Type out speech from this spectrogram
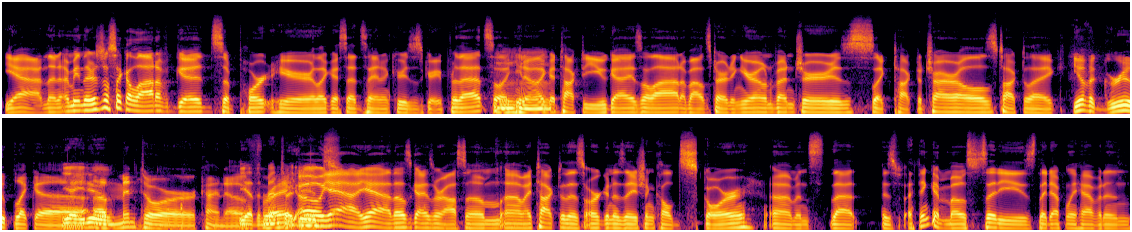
yeah, and then I mean, there's just like a lot of good support here. Like I said, Santa Cruz is great for that. So like you know, like I talk to you guys a lot about starting your own ventures. Like talk to Charles, talk to like You have a group like a, Yeah, you do. a mentor kind of. Yeah, the right? mentor Oh dudes. yeah, yeah, those guys are awesome. Um, I talked to this organization called Score, um, and that is I think in most cities they definitely have it in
